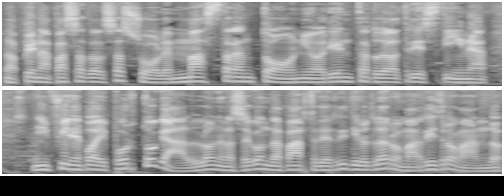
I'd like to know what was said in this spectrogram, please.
appena passato dal Sassuolo e Mastrantonio rientrato dalla Triestina, infine poi Portogallo nella seconda parte del ritiro della Roma ritrovando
